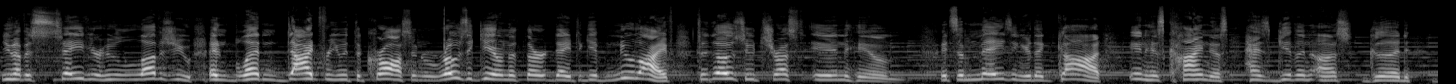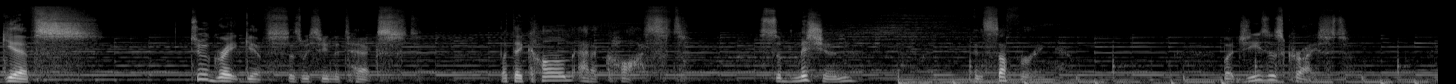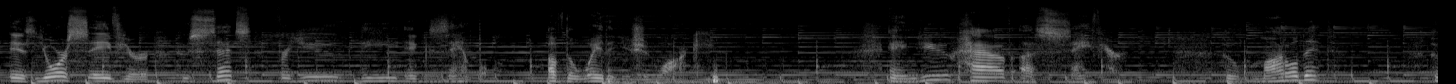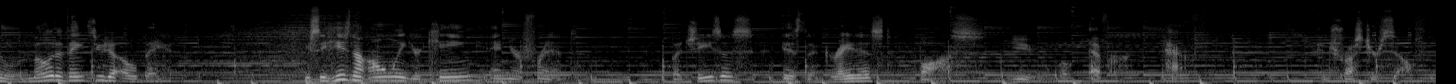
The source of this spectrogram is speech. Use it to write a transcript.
You have a Savior who loves you and bled and died for you at the cross and rose again on the third day to give new life to those who trust in Him. It's amazing here that God, in His kindness, has given us good gifts two great gifts, as we see in the text, but they come at a cost submission and suffering. But Jesus Christ is your Savior who sets for you the example of the way that you should walk. And you have a Savior who modeled it who motivates you to obey it. You see, He's not only your king and your friend, but Jesus is the greatest boss you will ever have. And trust yourself.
